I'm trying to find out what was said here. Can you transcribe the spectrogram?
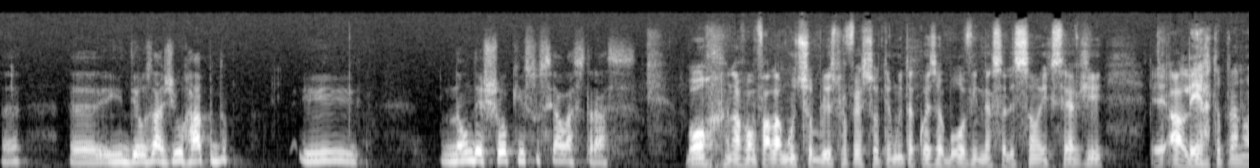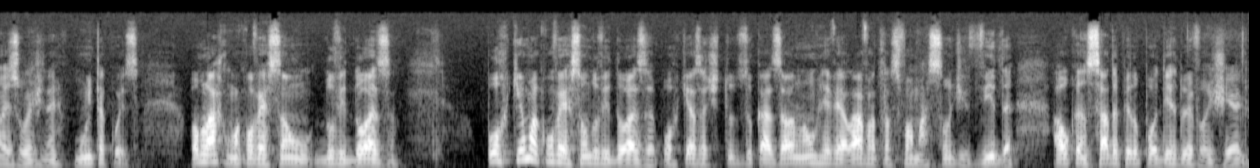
Né, é, e Deus agiu rápido e não deixou que isso se alastrasse. Bom, nós vamos falar muito sobre isso, professor. Tem muita coisa boa vindo nessa lição aí que serve de é, alerta para nós hoje, né? Muita coisa. Vamos lá, uma conversão duvidosa. Por que uma conversão duvidosa? Porque as atitudes do casal não revelavam a transformação de vida alcançada pelo poder do Evangelho.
